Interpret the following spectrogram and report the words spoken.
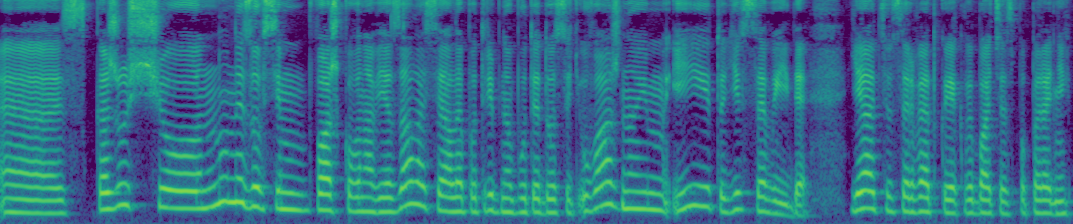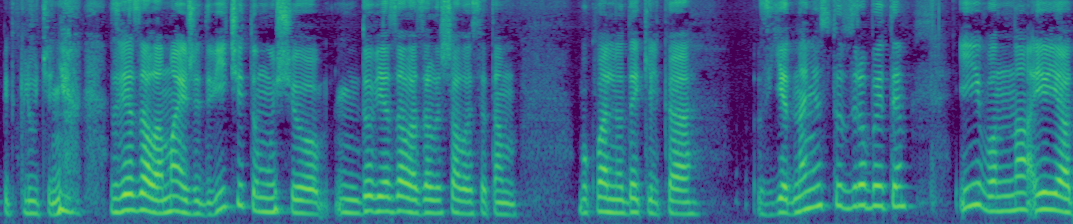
Е, скажу, що ну, не зовсім важко вона в'язалася, але потрібно бути досить уважним, і тоді все вийде. Я цю серветку, як ви бачите, з попередніх підключень зв'язала майже двічі, тому що дов'язала, залишалося там буквально декілька з'єднань тут зробити. І вона, і я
